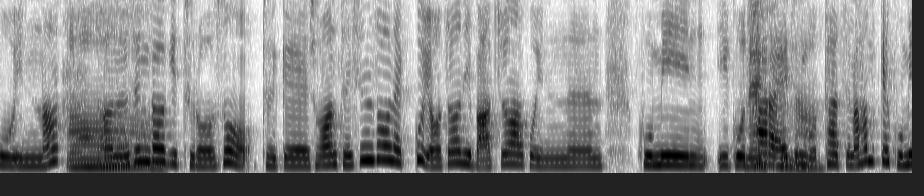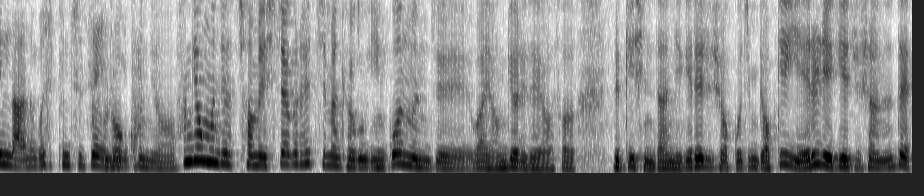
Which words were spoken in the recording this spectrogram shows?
갖고 있나? 아. 라는 생각이 들어서 되게 저한테 신선했고 여전히 마주하고 있는 고민이고 네, 잘 알진 못하지만 함께 고민 나누고 싶은 주제입니다. 그렇군요. 환경 문제에서 처음에 시작을 했지만 결국 인권 문제와 연결이 되어서 느끼신다는 얘기를 해주셨고 지금 몇 개의 예를 얘기해 주셨는데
